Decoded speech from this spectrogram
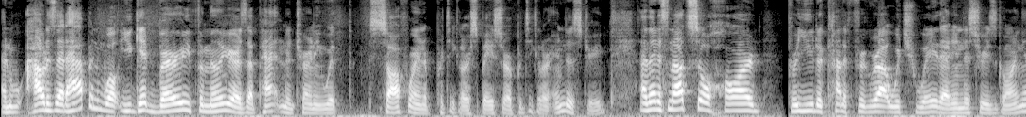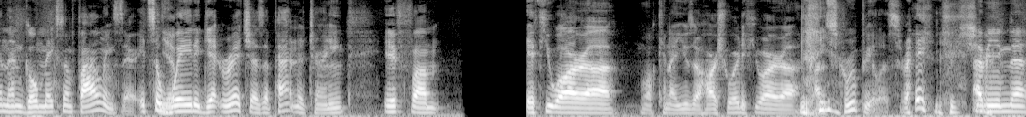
And how does that happen? Well you get very familiar as a patent attorney with software in a particular space or a particular industry. And then it's not so hard for you to kind of figure out which way that industry is going and then go make some filings there. It's a Yep. way to get rich as a patent attorney if um if you are uh well can i use a harsh word if you are uh, unscrupulous right? I mean uh,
